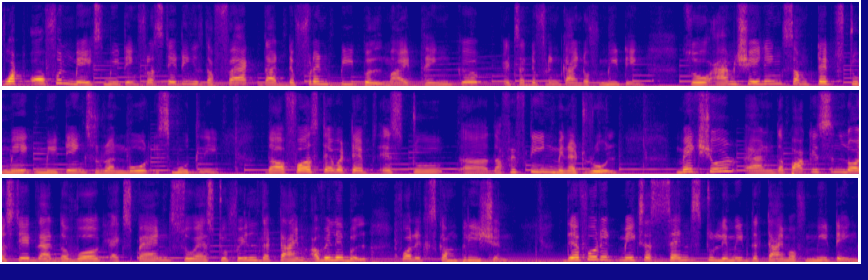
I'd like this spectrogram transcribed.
what often makes meeting frustrating is the fact that different people might think uh, it's a different kind of meeting. So i'm sharing some tips to make meetings run more smoothly. The first ever tip is to uh, the 15 minute rule. Make sure and the parkinson law states that the work expands so as to fill the time available for its completion Therefore, it makes a sense to limit the time of meeting.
